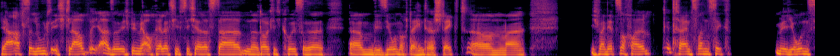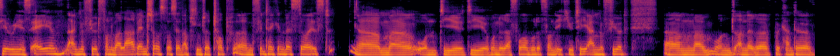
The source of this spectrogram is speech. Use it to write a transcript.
Ja, absolut. Ich glaube, also ich bin mir auch relativ sicher, dass da eine deutlich größere ähm, Vision noch dahinter steckt. Ähm, äh, ich meine, jetzt nochmal 23 Millionen Series A, angeführt von Valar Ventures, was ja ein absoluter Top-Fintech-Investor ähm, ist. Ähm, äh, und die, die Runde davor wurde von EQT angeführt. Ähm, und andere bekannte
